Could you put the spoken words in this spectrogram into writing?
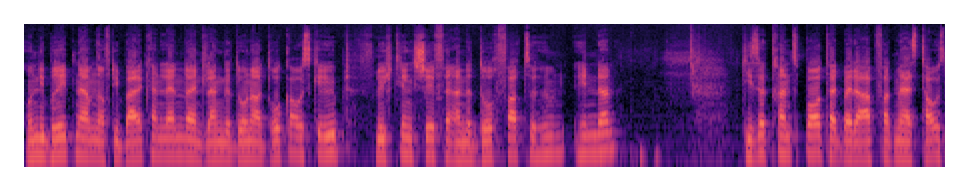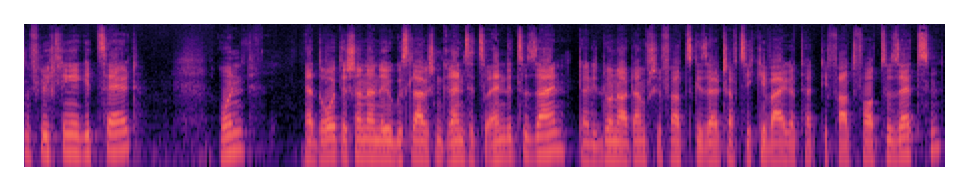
Und die Briten haben auf die Balkanländer entlang der Donau Druck ausgeübt, Flüchtlingsschiffe an der Durchfahrt zu hindern. Dieser Transport hat bei der Abfahrt mehr als 1000 Flüchtlinge gezählt und er drohte schon an der jugoslawischen Grenze zu Ende zu sein, da die Donaudampfschifffahrtsgesellschaft sich geweigert hat, die Fahrt fortzusetzen.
